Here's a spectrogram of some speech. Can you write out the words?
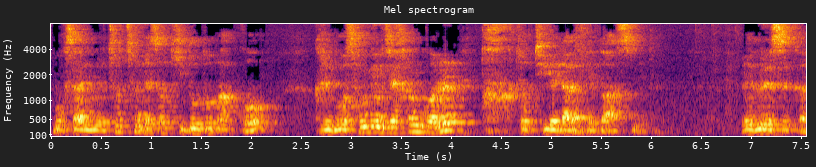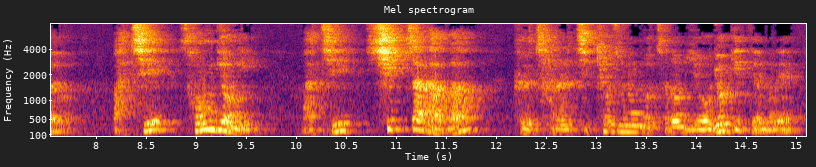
목사님을 초청해서 기도도 받고 그리고 성경책 한 권을 탁저 뒤에다가 내놓았습니다. 왜 그랬을까요? 마치 성경이 마치 십자가가 그 차를 지켜주는 것처럼 여겼기 때문에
